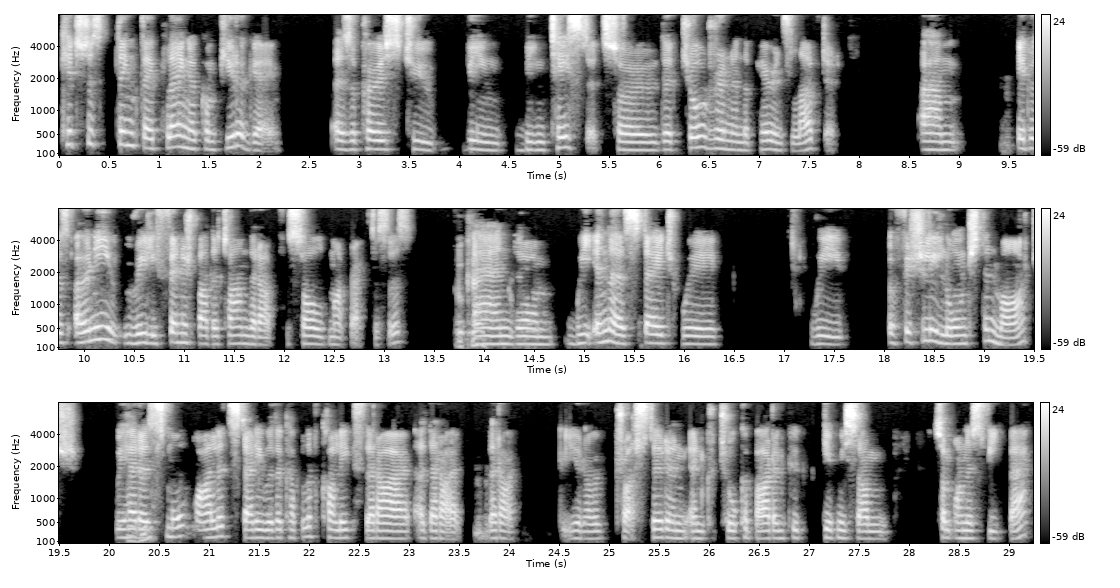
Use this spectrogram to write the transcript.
kids just think they're playing a computer game as opposed to being being tested. So the children and the parents loved it. Um, it was only really finished by the time that I sold my practices. Okay. And um, we in a stage where we officially launched in March. We had mm-hmm. a small pilot study with a couple of colleagues that I that I that I you know trusted and, and could talk about and could give me some some honest feedback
